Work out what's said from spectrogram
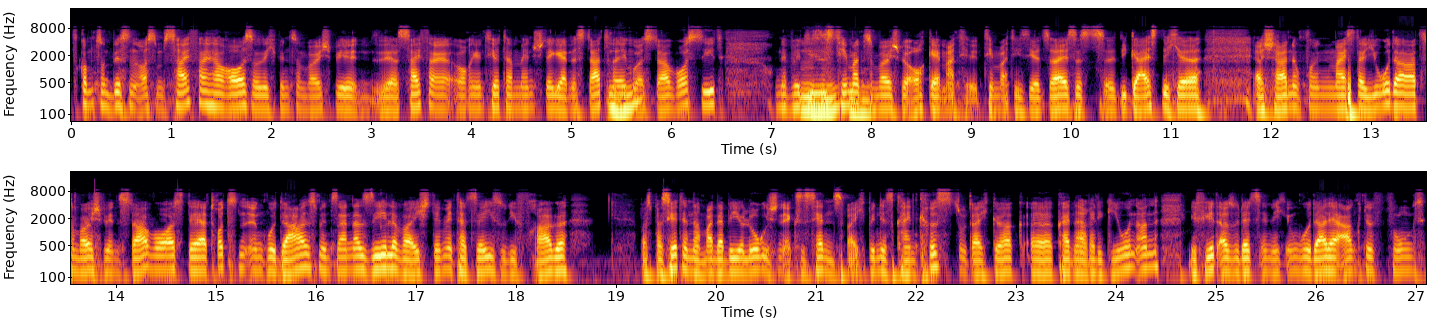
es kommt so ein bisschen aus dem Sci-Fi heraus. Also ich bin zum Beispiel ein sehr Sci-Fi-orientierter Mensch, der gerne Star Trek mhm. oder Star Wars sieht. Und da wird mhm. dieses Thema mhm. zum Beispiel auch gerne thematisiert. Sei es, es äh, die geistliche Erscheinung von Meister Yoda zum Beispiel in Star Wars, der trotzdem irgendwo da ist mit seiner Seele, weil ich stelle mir tatsächlich so die Frage, was passiert denn nach meiner biologischen Existenz? Weil ich bin jetzt kein Christ oder ich gehöre äh, keiner Religion an. Mir fehlt also letztendlich irgendwo da der Anknüpfpunkt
